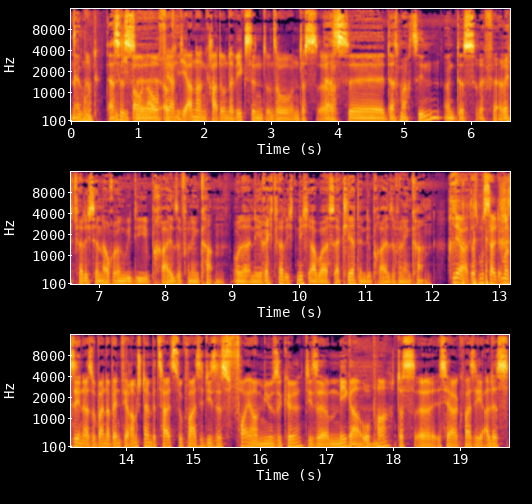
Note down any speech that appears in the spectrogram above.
Na gut. Ja, das und ist, die bauen auf, während okay. die anderen gerade unterwegs sind und so. Und das, äh, das, äh, das macht Sinn und das rechtfertigt dann auch irgendwie die Preise von den Karten. Oder nee, rechtfertigt nicht, aber es erklärt dann die Preise von den Karten. Ja, das musst du halt immer sehen. Also bei einer Band wie Rammstein bezahlst du quasi dieses Feuer-Musical, diese Mega-Oper. Mhm. Das äh, ist ja quasi alles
